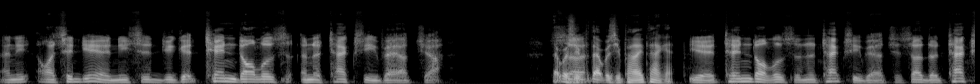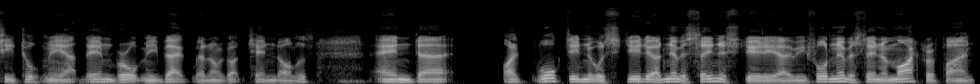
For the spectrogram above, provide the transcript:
And he, I said, yeah. And he said, you get $10 and a taxi voucher. That was So- your, that was your pay packet. yeah, ten dollars and a taxi voucher. So the taxi took me out there and brought me back, but I got ten dollars. And uh, I walked into a studio. I'd never seen a studio before, never seen a microphone.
